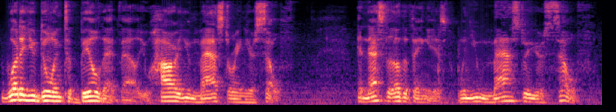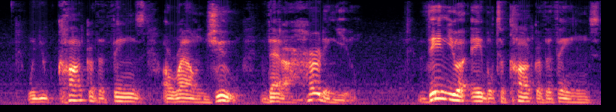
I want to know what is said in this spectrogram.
what are you doing to build that value? How are you mastering yourself? And that's the other thing is when you master yourself, when you conquer the things around you that are hurting you, then you are able to conquer the things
